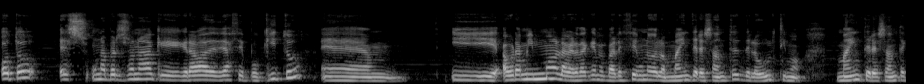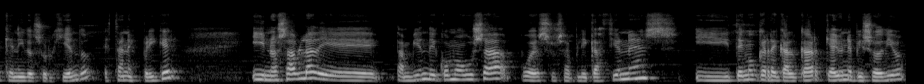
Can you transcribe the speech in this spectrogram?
Otto es una persona que graba desde hace poquito eh, y ahora mismo la verdad que me parece uno de los más interesantes, de los últimos más interesantes que han ido surgiendo. Está en Spreaker y nos habla de también de cómo usa pues sus aplicaciones y tengo que recalcar que hay un episodio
